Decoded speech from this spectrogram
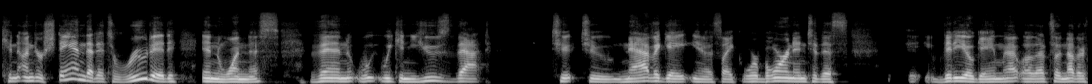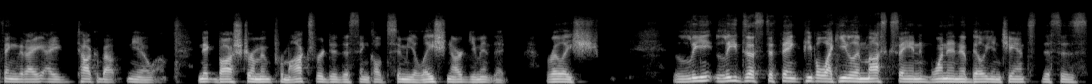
can understand that it's rooted in oneness, then we, we can use that to to navigate. You know, it's like we're born into this video game. That, well, that's another thing that I, I talk about. You know, Nick Bostrom from Oxford did this thing called simulation argument that really sh- le- leads us to think people like Elon Musk saying one in a billion chance this is,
